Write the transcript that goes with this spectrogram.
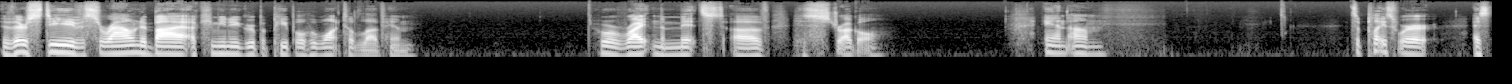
There's Steve surrounded by a community group of people who want to love him, who are right in the midst of his struggle. And um, it's a place where as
